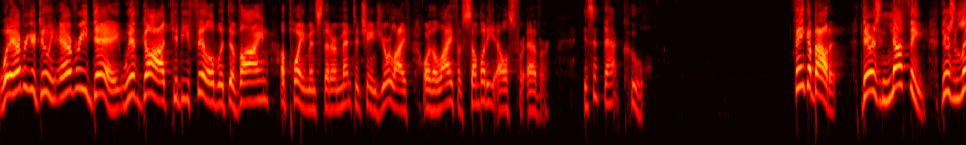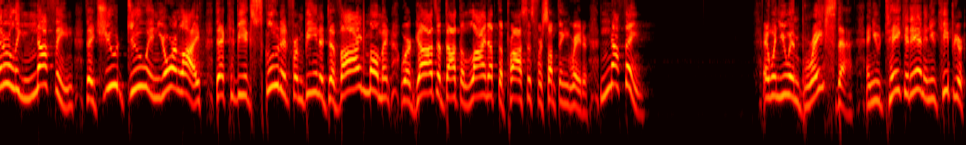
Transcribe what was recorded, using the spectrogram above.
whatever you're doing every day with God can be filled with divine appointments that are meant to change your life or the life of somebody else forever. Isn't that cool? Think about it. There's nothing, there's literally nothing that you do in your life that can be excluded from being a divine moment where God's about to line up the process for something greater. Nothing. And when you embrace that and you take it in and you keep your,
